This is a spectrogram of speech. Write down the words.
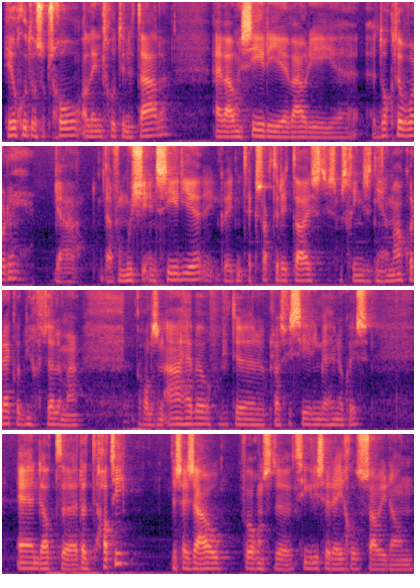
heel goed was op school, alleen niet goed in de talen. Hij wou in Syrië wou hij, uh, dokter worden. Ja, daarvoor moest je in Syrië, ik weet niet exacte details, dus misschien is het niet helemaal correct wat ik nu ga vertellen, maar nog wel eens een A hebben, of hoe de klassificering bij hen ook is. En dat, dat had hij. Dus hij zou, volgens de Syrische regels, zou hij dan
